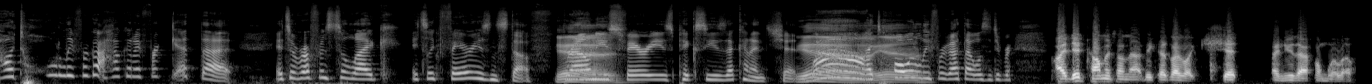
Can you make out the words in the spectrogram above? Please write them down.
I totally forgot. How could I forget that? It's a reference to like it's like fairies and stuff. Yeah. Brownies, fairies, pixies, that kind of shit. Yeah, wow, I yeah. totally forgot that was a different. I did comment on that because I was like, shit, I knew that from Willow.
